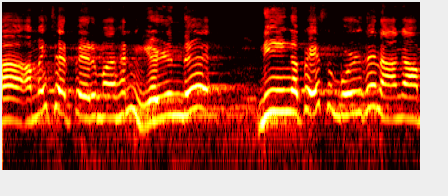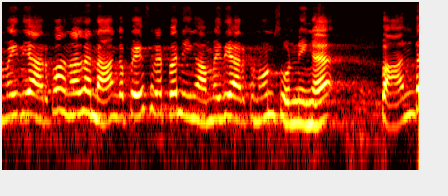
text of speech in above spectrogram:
அஹ், அமைச்சர் பெருமகன் எழுந்து நீங்க பேசும் பொழுது நாங்க அமைதியா இருக்கோம் அதனால நாங்க பேசுறப்ப நீங்க அமைதியா இருக்கணும்னு சொன்னீங்க இப்போ அந்த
